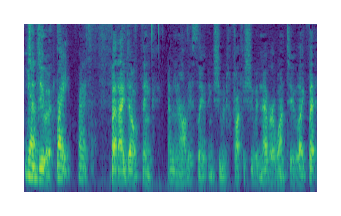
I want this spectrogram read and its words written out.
Yes. to do it, Right, right. but I don't think. I mean, obviously, I think she would. fu- She would never want to. Like, but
